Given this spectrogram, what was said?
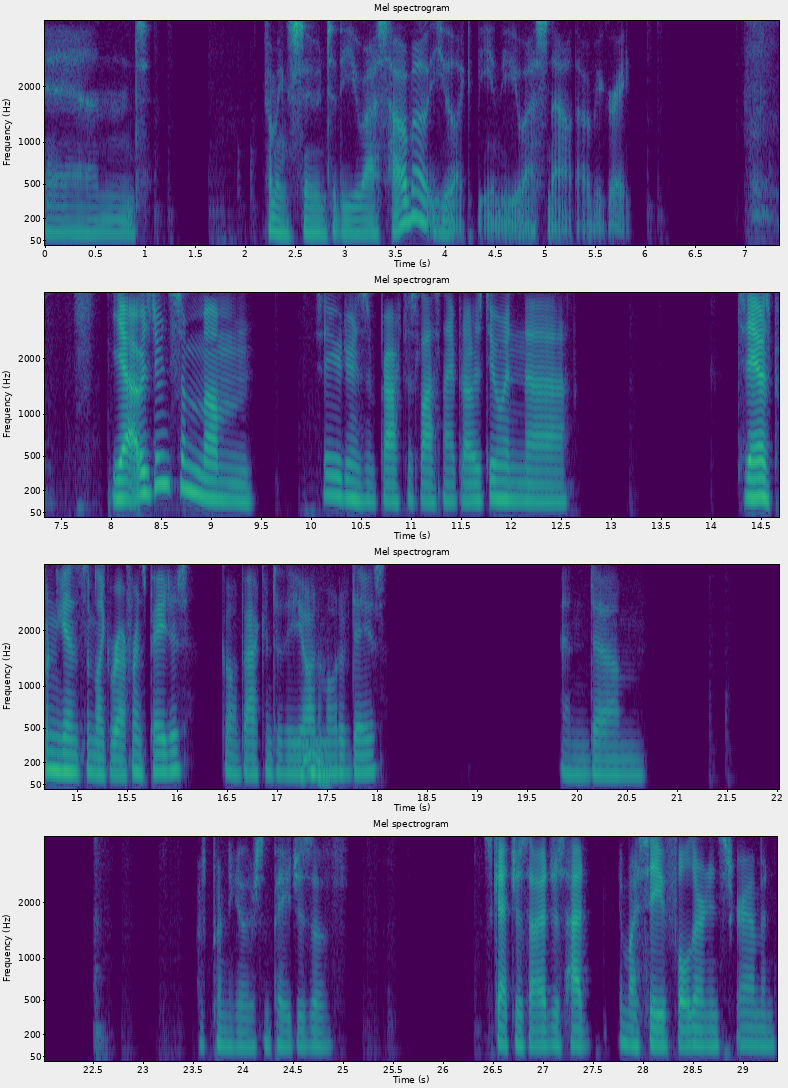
Yeah. And coming soon to the US. How about you like be in the US now? That would be great. Yeah, I was doing some um say you were doing some practice last night, but I was doing uh today I was putting in some like reference pages, going back into the Mm. automotive days. And um I was putting together some pages of sketches I just had in my save folder on Instagram and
